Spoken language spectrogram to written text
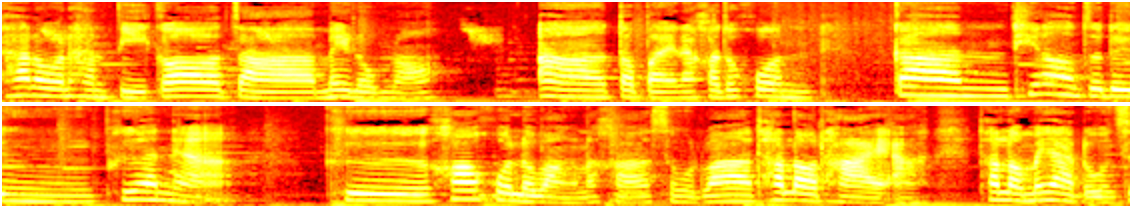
ถ้าโดนฮันตีก็จะไม่ล้มเนาะอ่าต่อไปนะคะทุกคนการที่เราจะดึงเพื่อนเนี่ยคือข้อควรระวังนะคะ สมมติว่าถ้าเราทายอะถ้าเราไม่อยากโดนส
